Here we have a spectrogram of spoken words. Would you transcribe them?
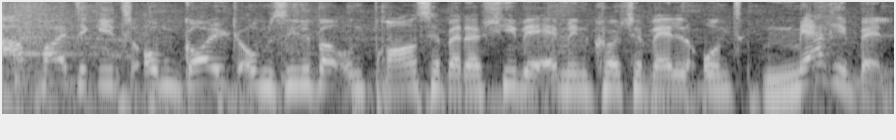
Ab heute geht's um Gold, um Silber und Bronze bei der Ski-WM in Courchevel und Meribel.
